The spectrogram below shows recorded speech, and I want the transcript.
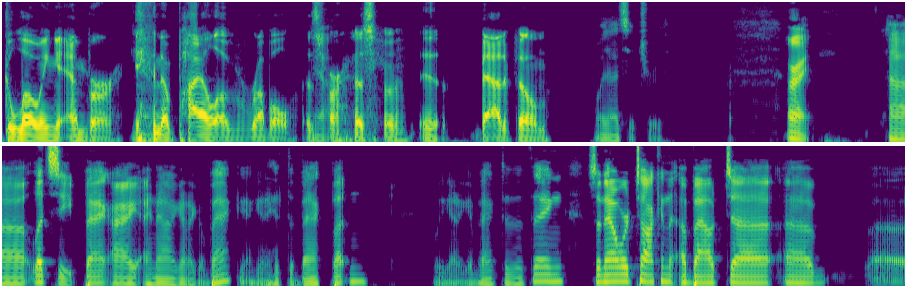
glowing ember yeah. in a pile of rubble as yeah. far as a, a bad film. Well, that's the truth. All right. Uh, let's see. Back. I, I now I gotta go back. I gotta hit the back button. We gotta get back to the thing. So now we're talking about. Uh, uh, uh,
